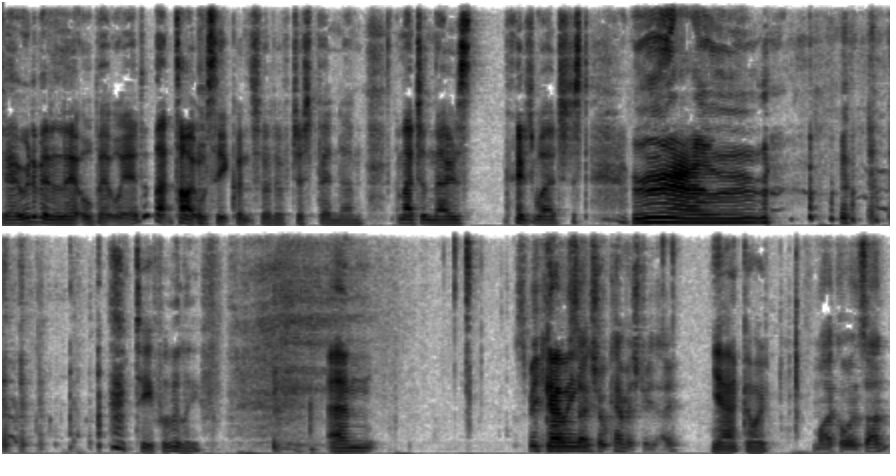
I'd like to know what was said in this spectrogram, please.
yeah, it would have been a little bit weird. That title sequence would have just been. Um, imagine those those words just. teeth for relief. Um, Speaking Going- of sexual chemistry, though, yeah, go. Michael and Sun,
